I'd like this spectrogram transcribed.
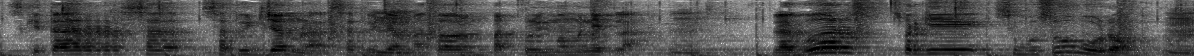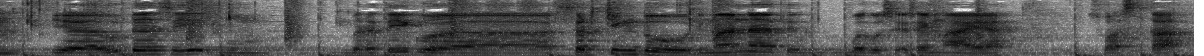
sekitar sa- satu jam lah, satu jam Hmm. atau 45 menit lah. Hmm. Lah gue harus pergi subuh subuh dong. Hmm. Ya udah sih, berarti gue searching tuh di mana tuh bagus SMA ya, swasta.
